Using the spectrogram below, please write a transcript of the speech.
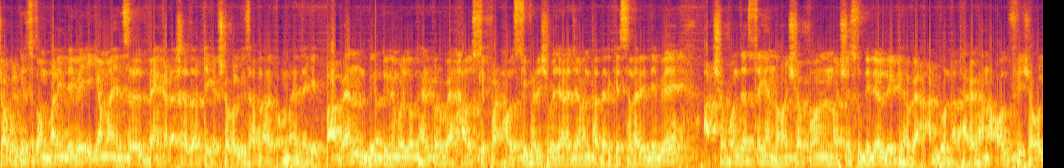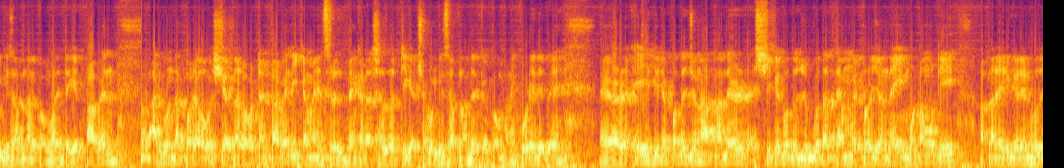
সকল কিছু কোম্পানি দেবে। ইকামা ইন্স্যুরেন্স ব্যাংক আঠাশ হাজার টিকিট সকল কিছু আপনারা কোম্পানি থেকে পাবেন। দুই নম্বর লোক হায়ার করবে হাউস কিপার হাউস কিপার হিসেবে যারা যাবেন, তাদেরকে স্যালারি দেবে আটশো পঞ্চাশ থেকে নয়শো নয়শো সুদি রিয়াল। ডিউটি হবে আট ঘণ্টা থাকা খানা অল ফ্রি সকল কিছু আপনারা কোম্পানি থেকে পাবেন। আট ঘণ্টা পরে অবশ্যই আপনারা ওভারটাইম পাবেন। ইকামা ইন্স্যুরেন্স ব্যাংক আঠাশ হাজার টিকিট সকল কিছু আপনাদেরকে কোম্পানি করে দেবে। এই দুইটা পদের জন্য আপনাদের শিক্ষাগত যোগ্যতা তেমন প্রয়োজন নেই। মোটামুটি আপনারা এডুকেটেড হলে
